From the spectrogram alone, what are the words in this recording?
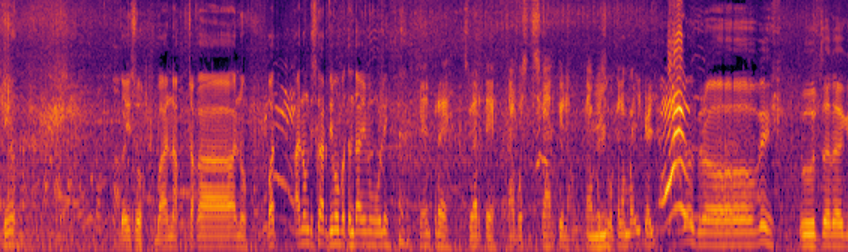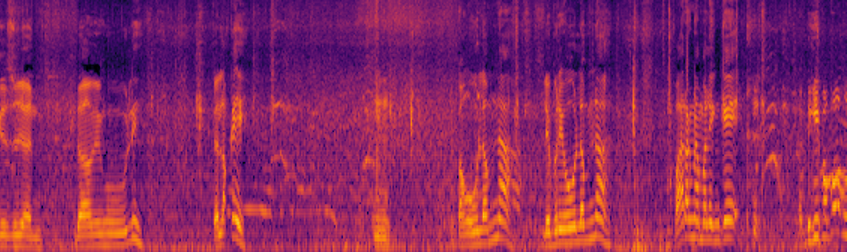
Tingnan. Guys oh, banak tsaka ano. Ba't anong diskarte mo? Ba't ang dami mong huli? Siyempre, swerte. Tapos diskarte lang. Tapos Hmm. huwag ka lang maigay. Oh, grabe. Utsa na guys yan. Daming huli. Lalaki. Mm. Pang ulam na. Libre ulam na. Parang namalingke. Nabigay pa po ako.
